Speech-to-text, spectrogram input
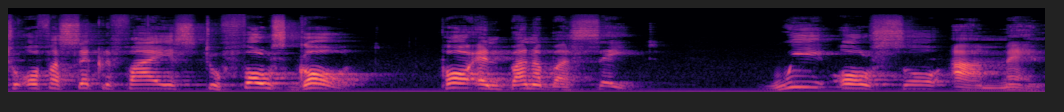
to offer sacrifice to false God, Paul and Barnabas said, We also are men,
